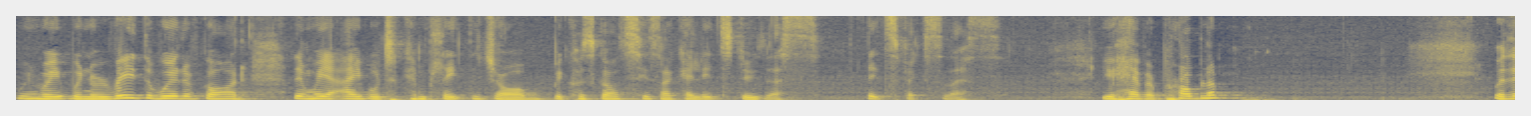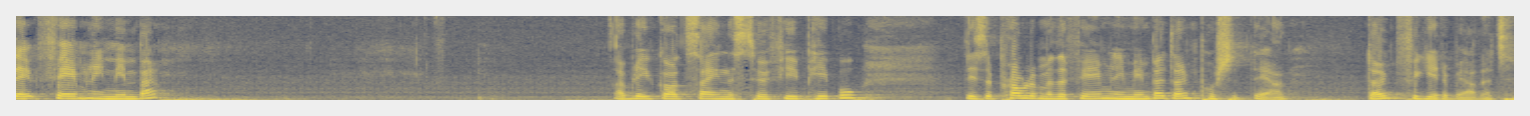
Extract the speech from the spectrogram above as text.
when we, when we read the Word of God, then we are able to complete the job because God says, okay, let's do this. Let's fix this. You have a problem with that family member I believe God's saying this to a few people. There's a problem with a family member, don't push it down. Don't forget about it.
